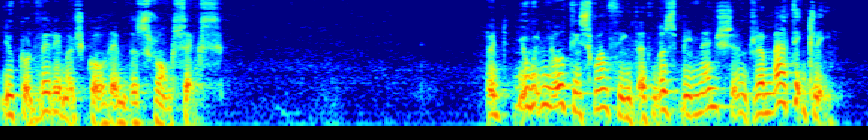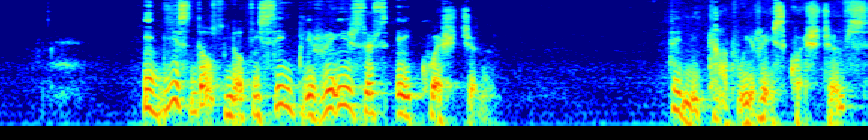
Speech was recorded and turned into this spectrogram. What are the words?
you could very much call them the strong sex. But you will notice one thing that must be mentioned dramatically. It is does not, it simply raises a question. Tell me, can't we raise questions?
